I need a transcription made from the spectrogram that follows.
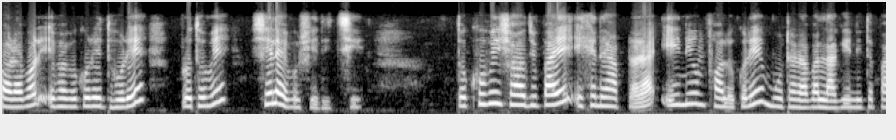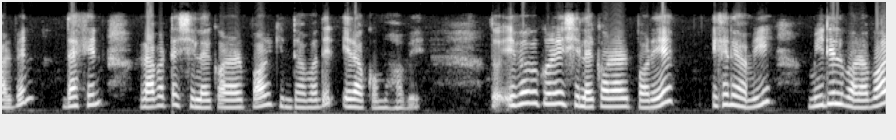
বরাবর এভাবে করে ধরে প্রথমে সেলাই বসিয়ে দিচ্ছি। তো খুবই সহজ উপায়ে এখানে আপনারা এই নিয়ম ফলো করে মোটা রাবার লাগিয়ে নিতে পারবেন। দেখেন রাবারটা সেলাই করার পর কিন্তু আমাদের এরকম হবে। তো এভাবে করে সেলাই করার পরে এখানে আমি মিডিল বরাবর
